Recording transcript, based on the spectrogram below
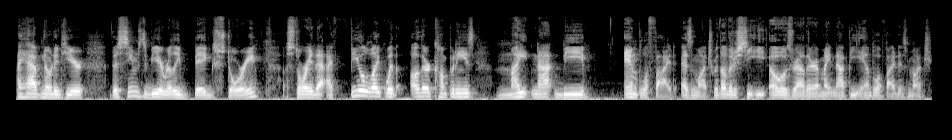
I have noted here this seems to be a really big story, a story that I feel like with other companies might not be amplified as much. With other CEOs, rather, it might not be amplified as much.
